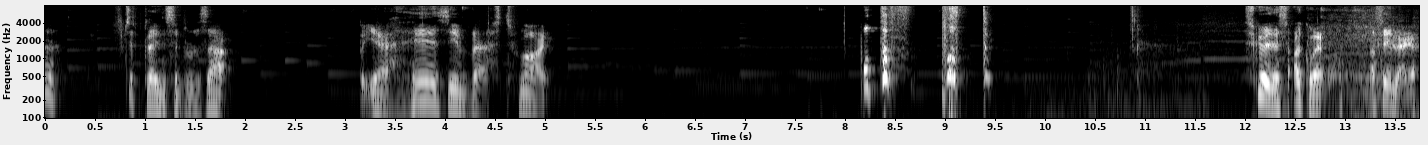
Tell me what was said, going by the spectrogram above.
Eh, just plain simple as that. But yeah, here's the invest. Right. What the f Screw this, I quit. I'll see you later.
